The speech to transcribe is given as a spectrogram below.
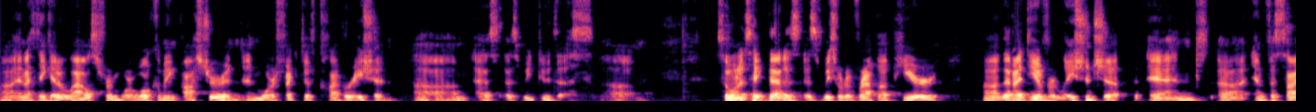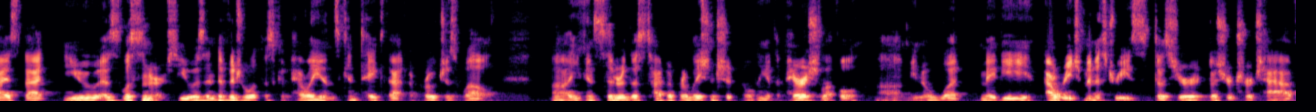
Uh, and I think it allows for a more welcoming posture and, and more effective collaboration um, as, as we do this. Um, so I want to take that as, as we sort of wrap up here uh, that idea of relationship and uh, emphasize that you as listeners, you as individual Episcopalians can take that approach as well. Uh, you consider this type of relationship building at the parish level. Um, you know, what maybe outreach ministries does your does your church have,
